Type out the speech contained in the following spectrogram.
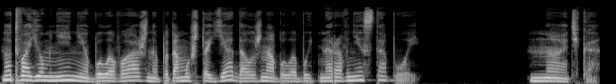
но твое мнение было важно, потому что я должна была быть наравне с тобой. Надька.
